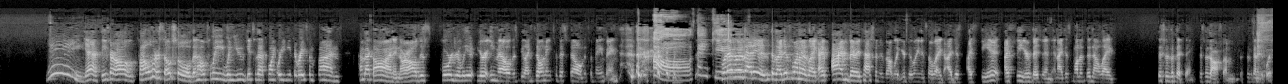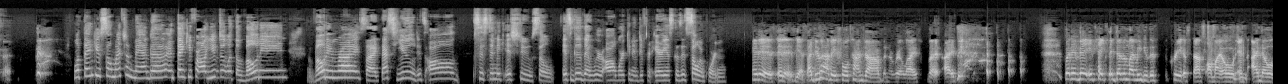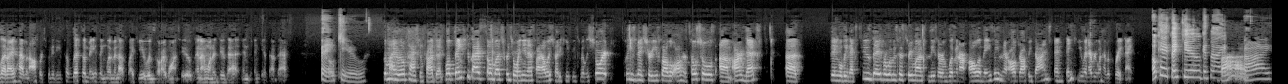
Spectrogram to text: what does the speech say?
yay! Yes, these are all follow her socials, and hopefully, when you get to that point where you need to raise some funds, come back on, and or I'll just forward your your email and be like, donate to this film. It's amazing. Oh, thank you. Whatever that is, because I just want to like I I'm very passionate about what you're doing, and so like I just I see it, I see your vision, and I just wanted to know like this is a good thing. This is awesome. This is going to be worth it. well, thank you so much, Amanda. And thank you for all you do with the voting, voting rights. Like, that's huge. It's all systemic issues. So it's good that we're all working in different areas because it's so important. It is. It is. Yes. I do have a full time job in a real life, but I. but it may, it takes it doesn't let me do this creative stuff on my own and i know that i have an opportunity to lift amazing women up like you and so i want to and i want to do that and, and give that back thank so, you so my little passion project well thank you guys so much for joining us i always try to keep these really short please make sure you follow all her socials. Um, our next uh, thing will be next tuesday for women's history month. These are women are all amazing and they're all dropping dimes. And thank you and everyone. Have a great night. Okay thank you. Good night. Bye. Bye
